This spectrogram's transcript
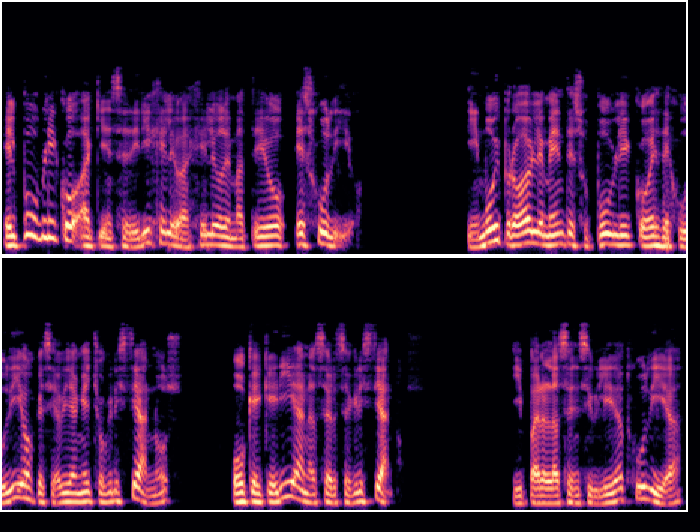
El público a quien se dirige el Evangelio de Mateo es judío, y muy probablemente su público es de judíos que se habían hecho cristianos o que querían hacerse cristianos. Y para la sensibilidad judía,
